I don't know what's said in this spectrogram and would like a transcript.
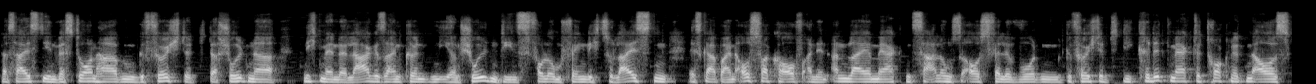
Das heißt, die Investoren haben gefürchtet, dass Schuldner nicht mehr in der Lage sein könnten, ihren Schuldendienst vollumfänglich zu leisten. Es gab einen Ausverkauf an den Anleihemärkten, Zahlungsausfälle wurden gefürchtet, die Kreditmärkte trockneten aus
